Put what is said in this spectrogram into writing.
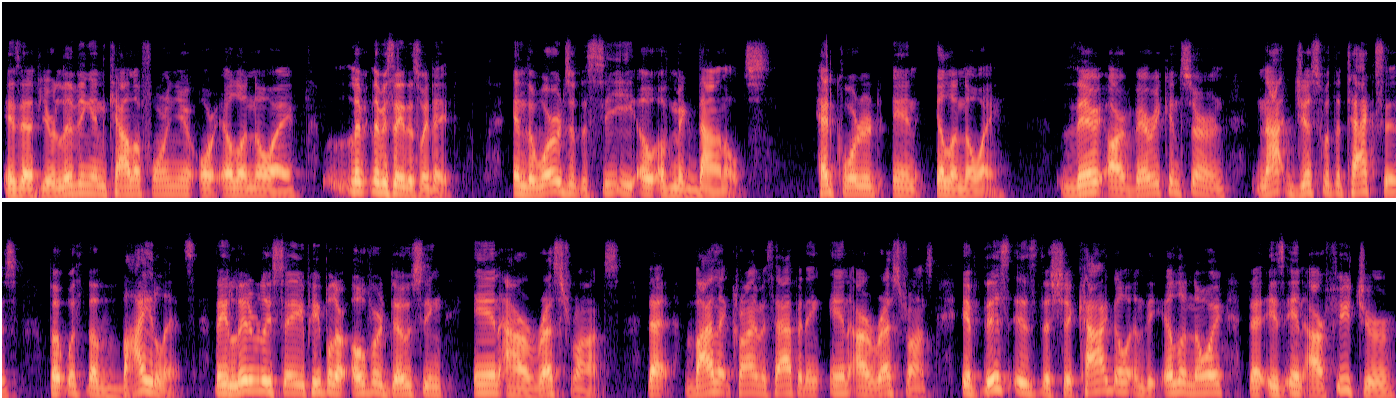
is that if you're living in California or Illinois, let, let me say it this way, Dave. In the words of the CEO of McDonald's, headquartered in Illinois, they are very concerned not just with the taxes, but with the violence. They literally say people are overdosing in our restaurants, that violent crime is happening in our restaurants. If this is the Chicago and the Illinois that is in our future,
